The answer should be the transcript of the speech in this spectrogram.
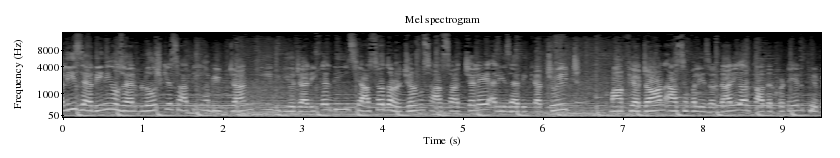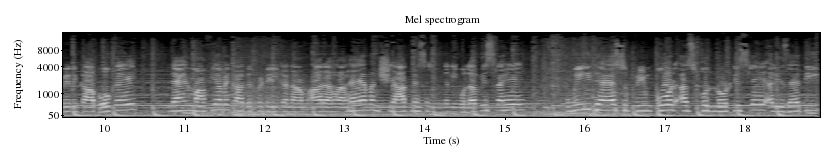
अली जैदी ने उजैर बलोच के साथ ही हबीब जान की वीडियो जारी कर दी। सियासत और जुर्म साथ साथ चले। अली जैदी का tweet, mafia don, Asif Ali Zardari और कादर पटेल फिर बेनकाब हो गए। लैंड माफिया में कादर पटेल का नाम आ रहा है। मंशियात में सईद गनी मुलविस रहे। उम्मीद है सुप्रीम कोर्ट अस खुद नोटिस ले। अली जैदी,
